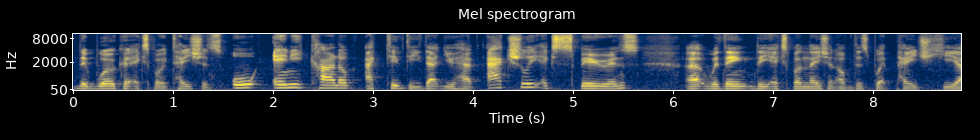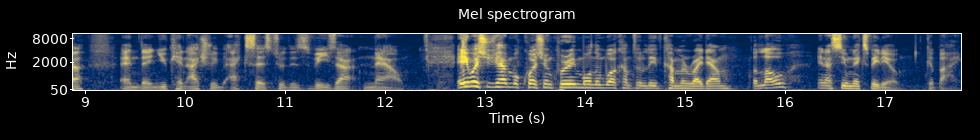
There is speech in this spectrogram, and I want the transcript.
the worker exploitations or any kind of activity that you have actually experienced uh, within the explanation of this web page here and then you can actually access to this visa now. Anyway should you have more question query more than welcome to leave comment right down below and i'll see you next video. Goodbye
